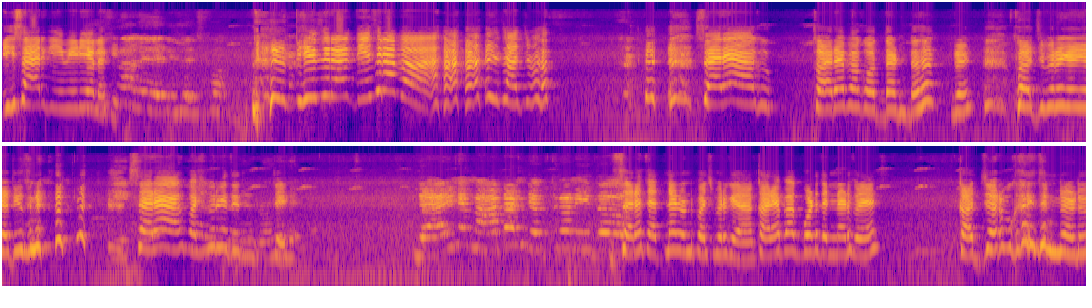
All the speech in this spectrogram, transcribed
ఈసారికి ఈ వీడియోలోకి. తీసిరా తీసిరా బావ. సరే ఆగు. కరేపాకు వద్దంట. రండి. పచ్చిమిరకాయ తీసుకుని సరే ఆగు పచ్చిమిరకాయ సరే తెస్తున్నాడు ఉండి పచ్చిమిరకాయ. కరేపాకు కూడా తిన్నాడు ఫ్రెండ్స్ ఖర్జూరపకాయ తిన్నాడు.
